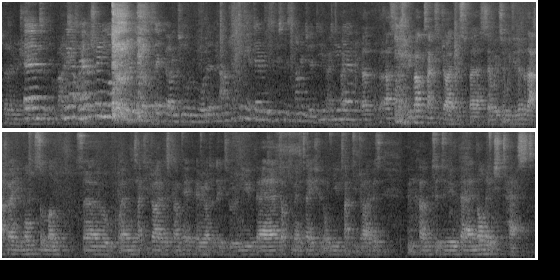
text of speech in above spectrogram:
delivering Um, training to We have, we have a training officer in the local safeguarding children board, and I'm just looking at David as business manager. Do you, do you know? Uh, I'll speak about taxi drivers first. So we, so we deliver that training once a month. So when taxi drivers come here periodically to renew their documentation or new taxi drivers who come to do their knowledge test,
